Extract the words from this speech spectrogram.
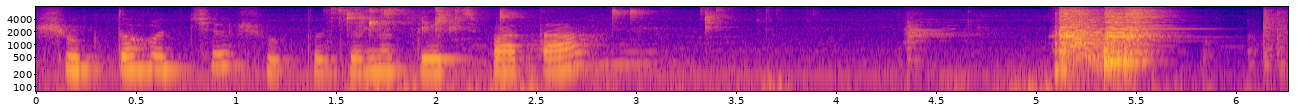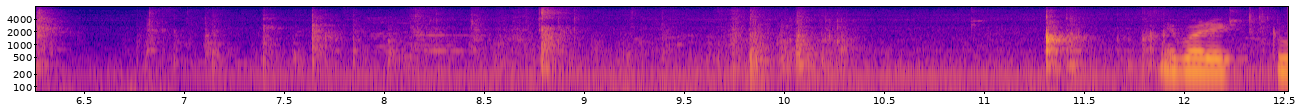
শুক্তো হচ্ছে, শুক্তোর জন্য তেজপাতা। এবার একটু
